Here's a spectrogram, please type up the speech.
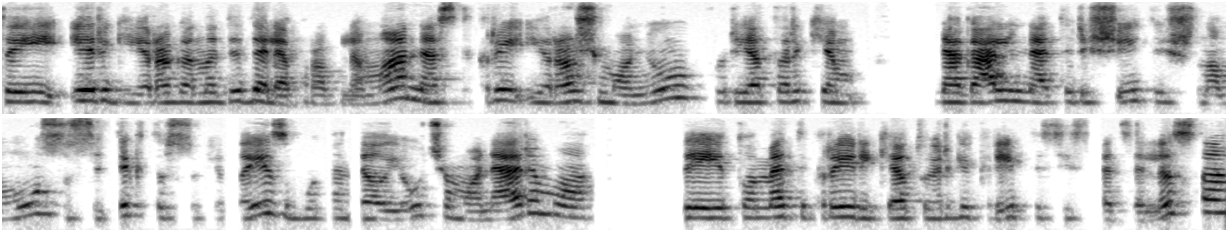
tai irgi yra gana didelė problema, nes tikrai yra žmonių, kurie, tarkim, negali net ir išeiti iš namų, susitikti su kitais, būtent dėl jaučiamo nerimo, tai tuomet tikrai reikėtų irgi kreiptis į specialistą.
